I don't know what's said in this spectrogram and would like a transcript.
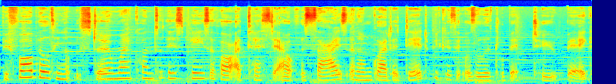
Before building up the stonework onto this piece I thought I'd test it out for size and I'm glad I did because it was a little bit too big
